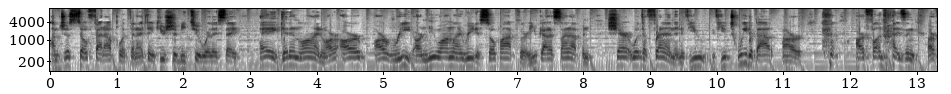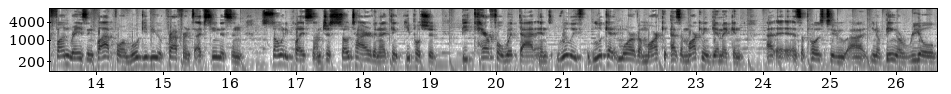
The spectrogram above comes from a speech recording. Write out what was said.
I'm just so fed up with it. And I think you should be too, where they say, hey, get in line. Our, our, our REIT, our new online REIT is so popular. You've got to sign up and share it with a friend. And if you if you tweet about our our fundraising, our fundraising platform, we'll give you a preference. I've seen this in so many places. I'm just so tired of it. And I think people should be careful with that and really look at it more of a market as a marketing gimmick and uh, as opposed to uh, you know being a real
